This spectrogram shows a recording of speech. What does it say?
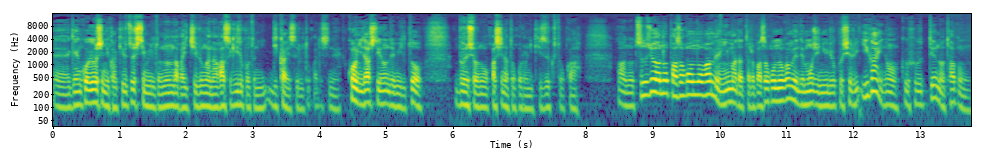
えー、原稿用紙に書き写してみるとなんだか一文が長すぎることに理解するとかですね。声に出して読んでみると文章のおかしなところに気づくとか。あの通常のパソコンの画面今だったらパソコンの画面で文字入力してる以外の工夫っていうのは多分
